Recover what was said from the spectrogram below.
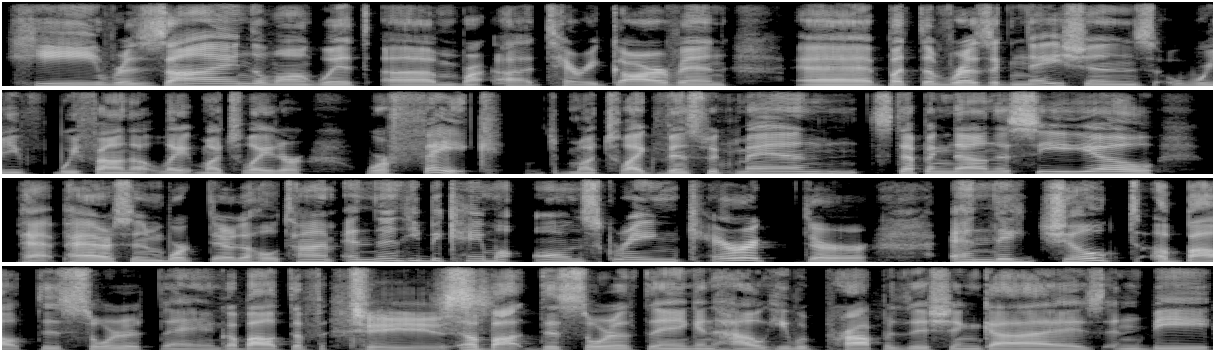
He resigned along with um, uh, Terry Garvin, uh, but the resignations we we found out late, much later, were fake. Much like Vince McMahon stepping down as CEO, Pat Patterson worked there the whole time, and then he became an on-screen character. And they joked about this sort of thing, about the Jeez. about this sort of thing, and how he would proposition guys and be,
